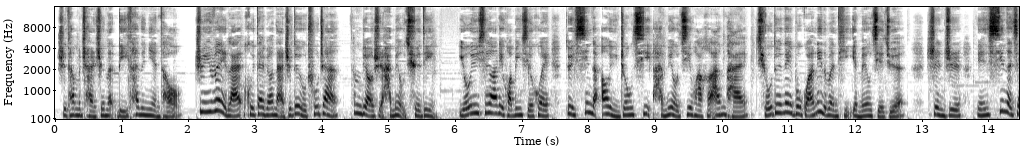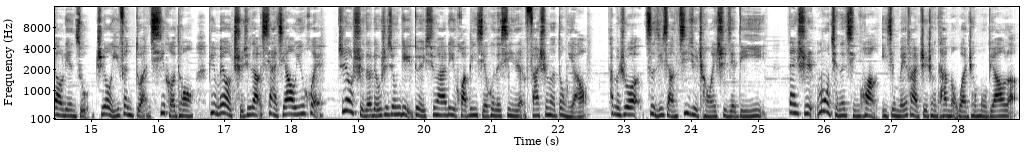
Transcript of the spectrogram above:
使他们产生了离开的念头。至于未来会代表哪支队伍出战，他们表示还没有确定。由于匈牙利滑冰协会对新的奥运周期还没有计划和安排，球队内部管理的问题也没有解决，甚至连新的教练组只有一份短期合同，并没有持续到下届奥运会，这就使得刘氏兄弟对匈牙利滑冰协会的信任发生了动摇。他们说自己想继续成为世界第一，但是目前的情况已经没法支撑他们完成目标了。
